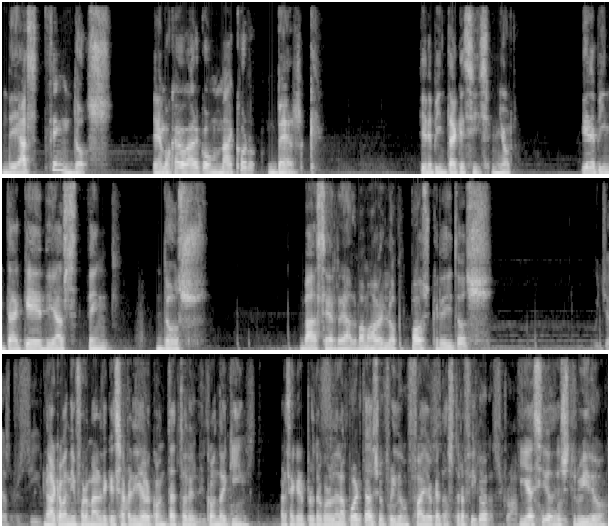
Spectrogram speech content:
De Ascen 2. Tenemos que jugar con Makor Berg. Tiene pinta que sí, señor. Tiene pinta que de Ascen 2 va a ser real. Vamos a ver los post créditos. Nos acaban de informar de que se ha perdido el contacto con The King. Parece que el protocolo de la puerta ha sufrido un fallo catastrófico y ha sido destruido.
